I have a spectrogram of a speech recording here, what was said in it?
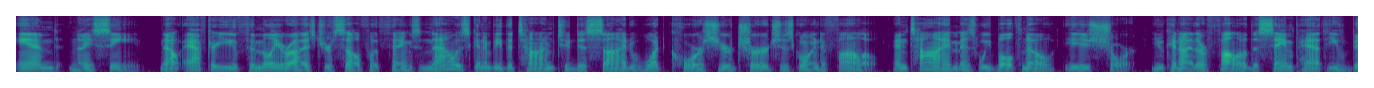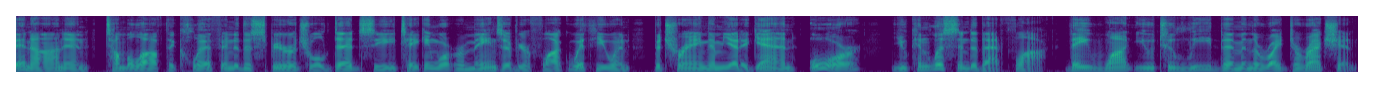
and Nicene. Now, after you've familiarized yourself with things, now is going to be the time to decide what course your church is going to follow. And time, as we both know, is short. You can either follow the same path you've been on and tumble off the cliff into the spiritual Dead Sea, taking what remains of your flock with you and betraying them yet again, or you can listen to that flock they want you to lead them in the right direction.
